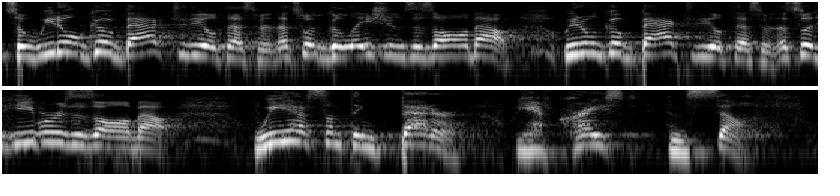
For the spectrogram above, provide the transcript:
So we don't go back to the Old Testament. That's that's what Galatians is all about. We don't go back to the Old Testament. That's what Hebrews is all about. We have something better. We have Christ Himself.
